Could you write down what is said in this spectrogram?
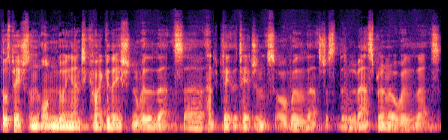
Those patients on ongoing anticoagulation, whether that's uh, antiplatelet agents or whether that's just a little bit of aspirin or whether that's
